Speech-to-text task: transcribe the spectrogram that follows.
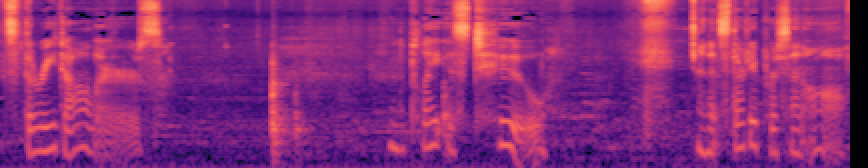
It's $3. And the plate is two. And it's 30% off.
